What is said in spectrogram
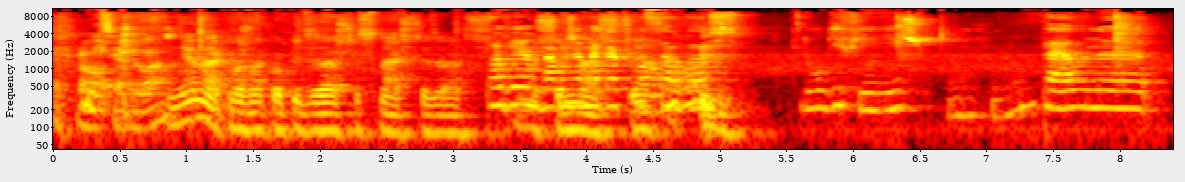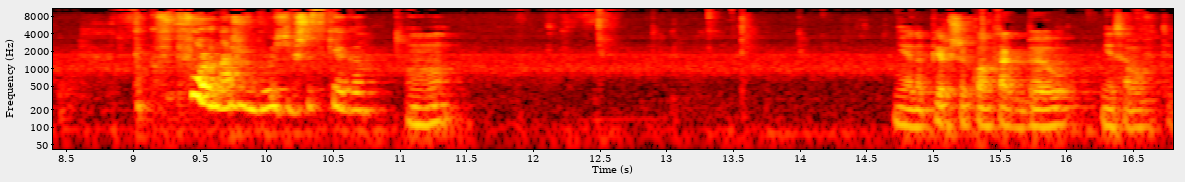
ta promocja była? Nie no, jak można kupić za 16, za Powiem Wam, że mega 18. kwasowość, długi finisz, pełny, tak full masz w buzi wszystkiego. Mhm. Nie no, pierwszy kontrakt był niesamowity.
